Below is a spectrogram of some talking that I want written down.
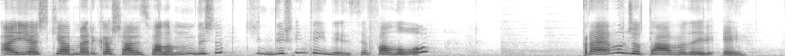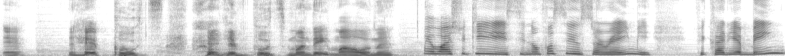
Aí acho que a América Chaves fala: hum, deixa, deixa eu entender. Você falou pra ela onde eu tava dele? É. É. É, putz. putz, mandei mal, né? Eu acho que se não fosse o Sam Raimi, ficaria bem,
